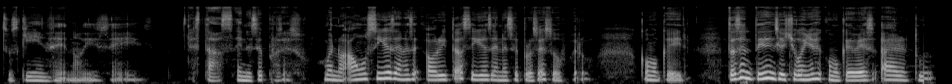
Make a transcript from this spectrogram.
tus 15, no 16, estás en ese proceso. Bueno, aún sigues en ese, ahorita sigues en ese proceso, pero como que estás en 18 años y como que ves a tu,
